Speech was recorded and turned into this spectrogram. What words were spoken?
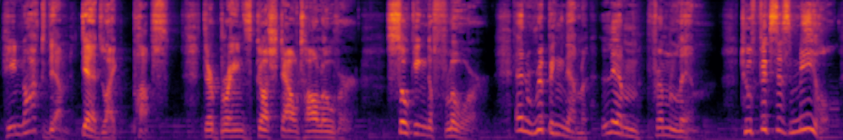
He knocked them dead like pups. Their brains gushed out all over, soaking the floor, and ripping them limb from limb. To fix his meal,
